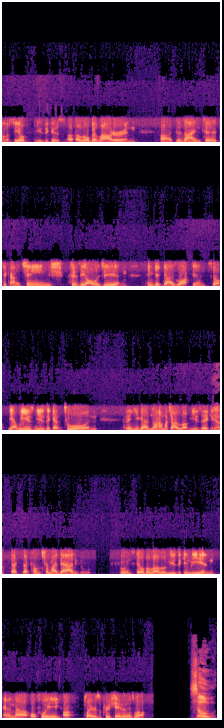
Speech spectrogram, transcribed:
on the field, music is a, a little bit louder and uh, designed to to kind of change physiology and and get guys locked in. So yeah, we use music as a tool, and I think you guys know how much I love music. Yep. That that comes from my dad who who instilled the love of music in me, and and uh, hopefully our players appreciate it as well. So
